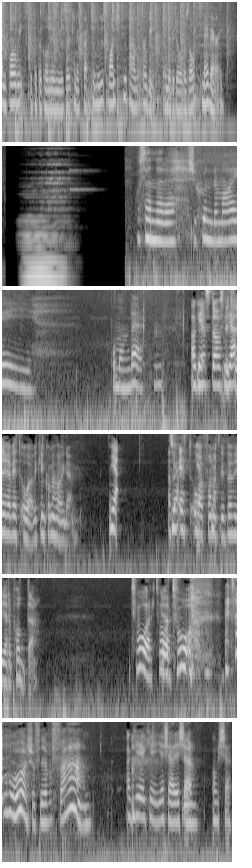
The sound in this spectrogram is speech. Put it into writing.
In four weeks, the typical Noom user can expect to lose one to two pounds per week. Individual results may vary. Och sen är det 27 maj. På måndag. Mm. Okej. Nästa avsnitt ja. firar vi ett år, vi kan komma ihåg det. Ja. Alltså Ja. ett år Ja. från att vi började podda. Två år, två år. Ja, två, två år Sofia, vad fan. Okej, okej. Jag kör, jag kör. Ja. Och vi kör.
